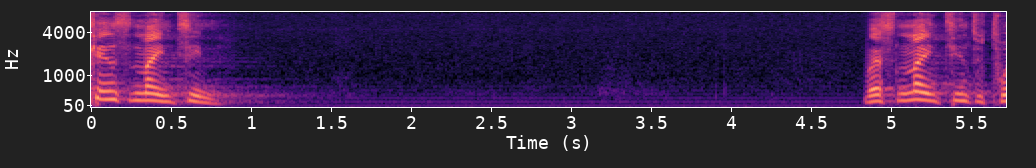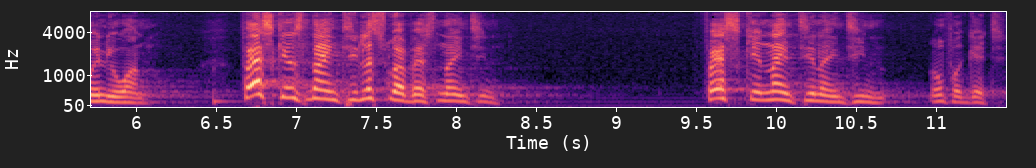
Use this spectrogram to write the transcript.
Kings 19, verse 19 to 21. 1 Kings 19, let's go at verse 19. First King 1919. Don't forget.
